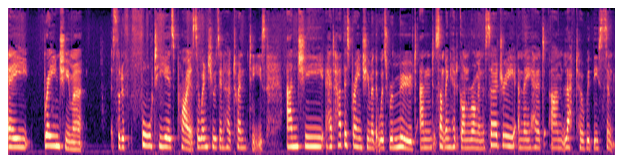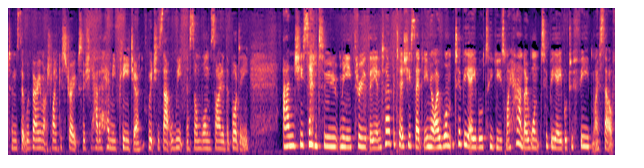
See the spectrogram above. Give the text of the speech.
a brain tumor sort of 40 years prior, so when she was in her 20s, and she had had this brain tumor that was removed and something had gone wrong in the surgery and they had um, left her with these symptoms that were very much like a stroke. So she had a hemiplegia which is that weakness on one side of the body. And she said to me through the interpreter she said you know i want to be able to use my hand. I want to be able to feed myself.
